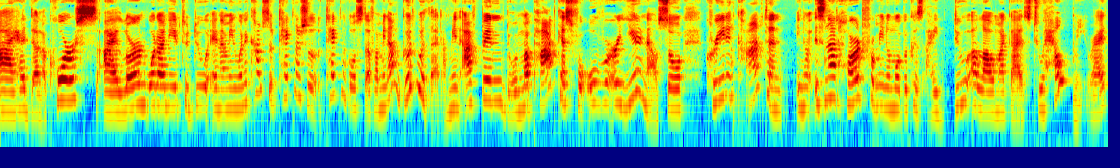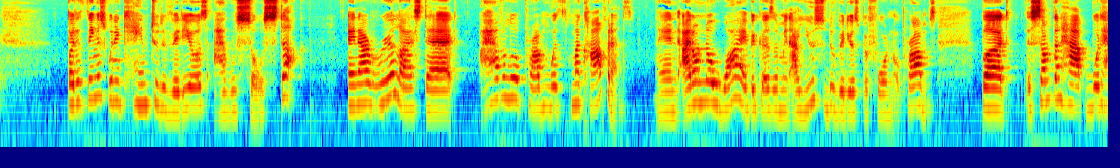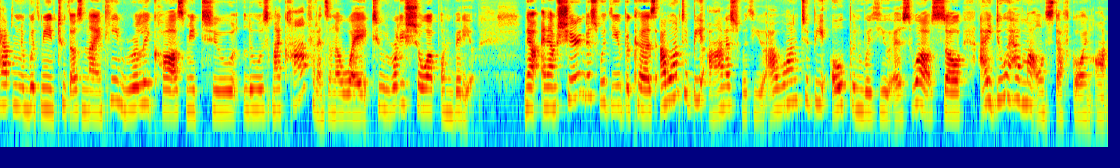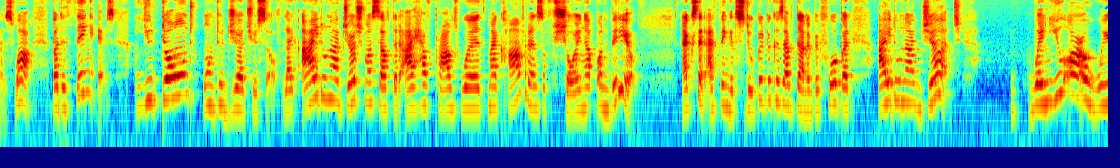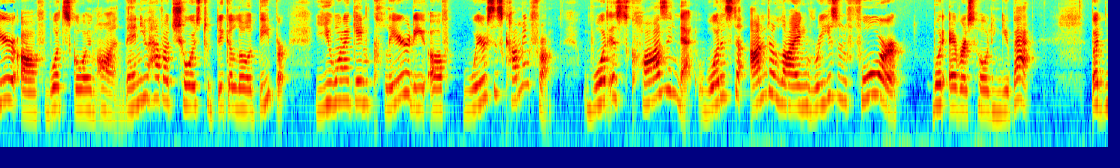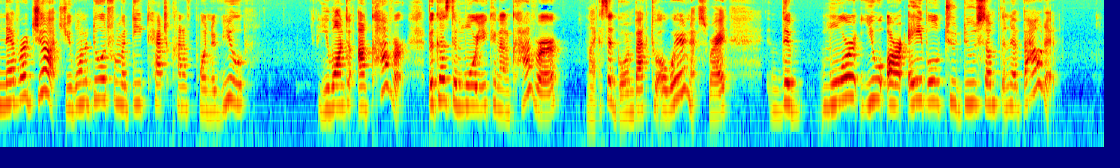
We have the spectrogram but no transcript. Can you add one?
I had done a course. I learned what I needed to do. And I mean, when it comes to technical technical stuff, I mean, I'm good with that. I mean, I've been doing my podcast for over a year now. So creating content, you know, is not hard for me no more because I do allow my guides to help me, right? But the thing is, when it came to the videos, I was so stuck. And I realized that I have a little problem with my confidence. And I don't know why, because I mean, I used to do videos before, no problems. But something hap- would happen with me in 2019 really caused me to lose my confidence in a way to really show up on video. Now, and I'm sharing this with you because I want to be honest with you. I want to be open with you as well. So, I do have my own stuff going on as well. But the thing is, you don't want to judge yourself. Like, I do not judge myself that I have problems with my confidence of showing up on video. Like I said, I think it's stupid because I've done it before, but I do not judge when you are aware of what's going on, then you have a choice to dig a little deeper. You want to gain clarity of where's this coming from? What is causing that? What is the underlying reason for whatever is holding you back? But never judge. You want to do it from a detached kind of point of view. You want to uncover because the more you can uncover, like I said, going back to awareness, right? The more you are able to do something about it.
